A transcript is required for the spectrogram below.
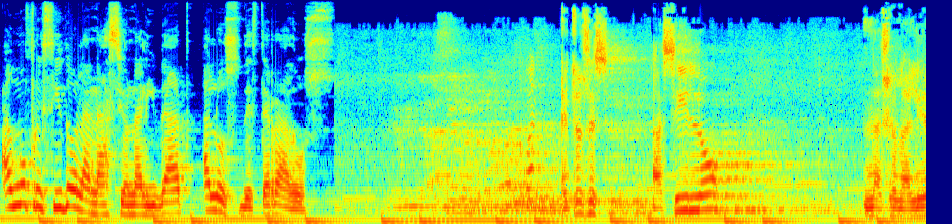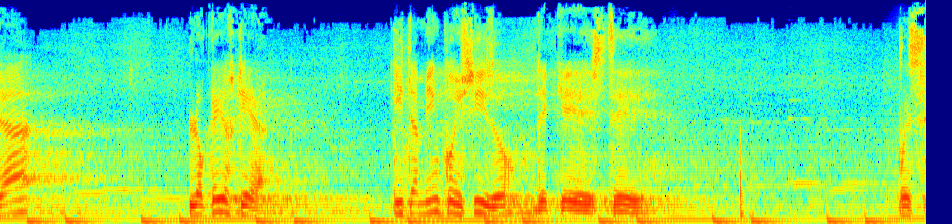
han ofrecido la nacionalidad a los desterrados. Entonces, asilo, nacionalidad, lo que ellos quieran y también coincido de que este pues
